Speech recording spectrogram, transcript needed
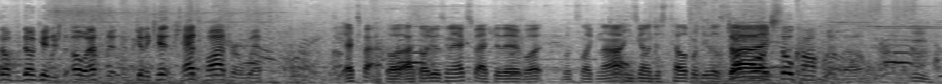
Don't, don't kid yourself. Oh, that's gonna catch Vajra whip. X Factor. I thought, I thought he was gonna X Factor there, but looks like not. He's gonna just teleport the other side. Wong's so confident, though. Hmm.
